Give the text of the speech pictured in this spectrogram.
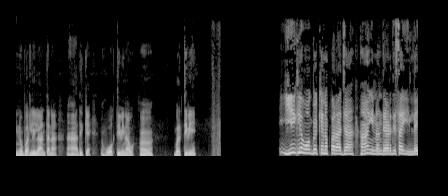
ಇನ್ನೂ ಬರಲಿಲ್ಲ ಅಂತನ. ಅದಕ್ಕೆ ಹೋಗ್ತೀವಿ ನಾವು. ಹ್ಞೂ ಬರ್ತೀವಿ. ಈಗ್ಲೇ ಹೋಗ್ಬೇಕೇನಪ್ಪ ರಾಜ? ಹಾ ಇನ್ನೊಂದೆರಡು ದಿವಸ ಇಲ್ಲೇ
